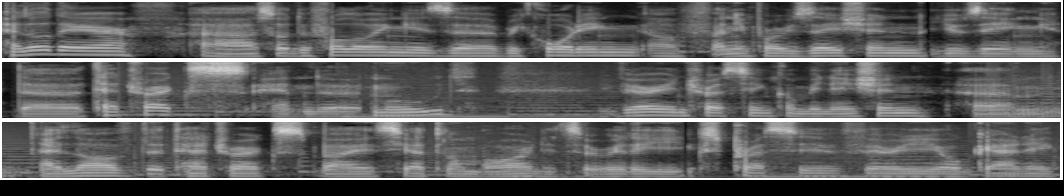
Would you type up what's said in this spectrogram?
Hello there. Uh, so the following is a recording of an improvisation using the Tetrax and the Mood very interesting combination. Um, I love the Tetrax by Ciat-Lonbarde. It's a really expressive, very organic,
